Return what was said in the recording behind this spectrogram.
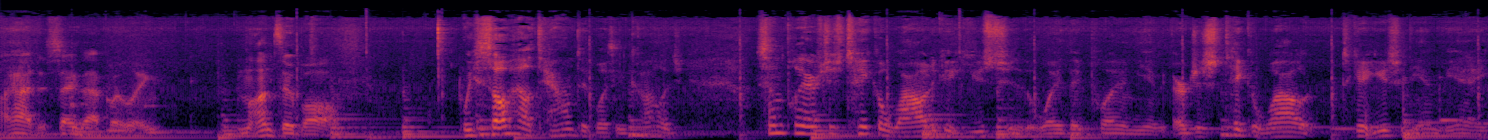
I had to say that, but like Lonzo Ball, we saw how talented was in college some players just take a while to get used to the way they play in the NBA, or just take a while to get used to the NBA.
